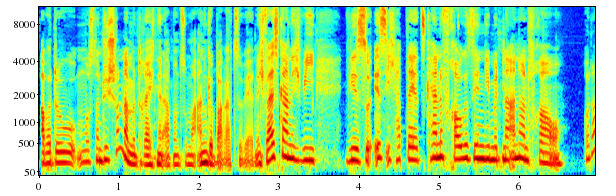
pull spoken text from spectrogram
aber du musst natürlich schon damit rechnen, ab und zu mal angebaggert zu werden. Ich weiß gar nicht, wie, wie es so ist. Ich habe da jetzt keine Frau gesehen, die mit einer anderen Frau, oder?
